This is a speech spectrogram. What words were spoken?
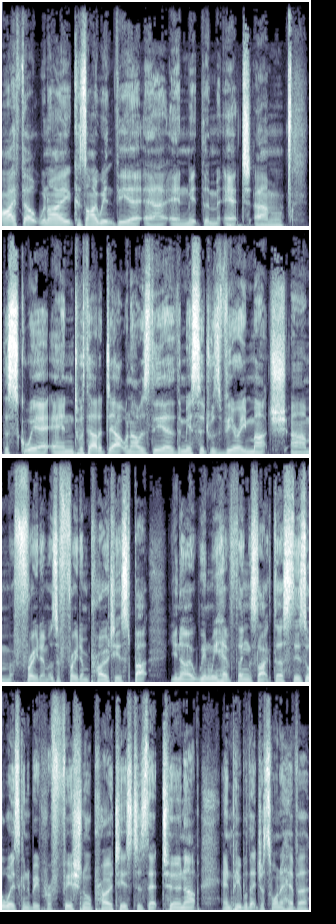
I felt when I, because I went there uh, and met them at um, the square, and without a doubt, when I was there, the message was very much um, freedom. It was a freedom protest. But, you know, when we have things like this, there's always going to be professional protesters that turn up and people that just want to have a,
